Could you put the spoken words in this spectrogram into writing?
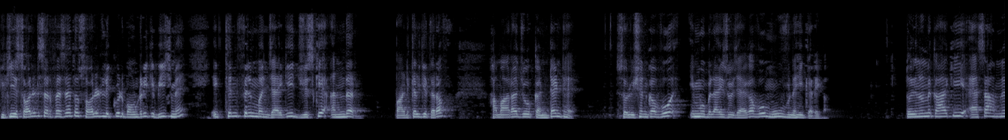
क्योंकि ये सॉलिड सरफेस है तो सॉलिड लिक्विड बाउंड्री के बीच में एक थिन फ़िल्म बन जाएगी, जिसके अंदर पार्टिकल की तरफ़ हमारा जो कंटेंट है सॉल्यूशन का वो इमोबिलाइज हो जाएगा, वो मूव नहीं करेगा। तो इन्होंने कहा कि ऐसा हमने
